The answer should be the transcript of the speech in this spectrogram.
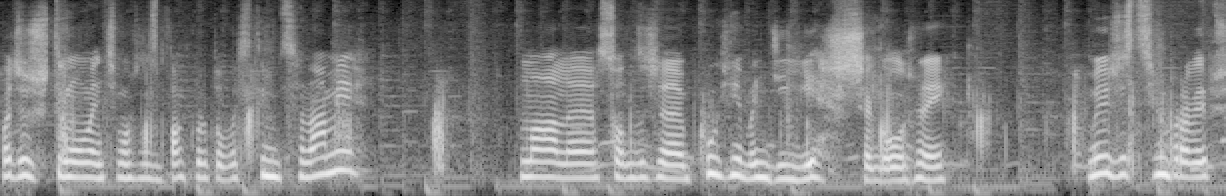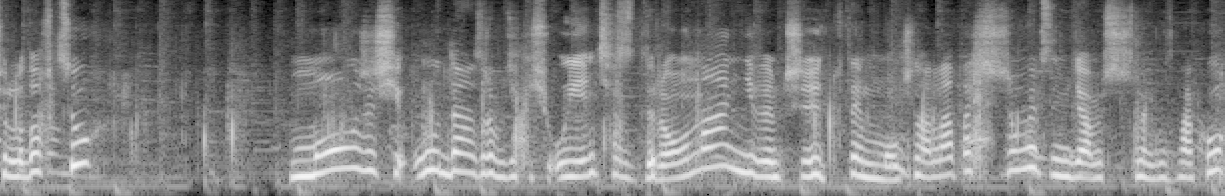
Chociaż w tym momencie można zbankrutować z tymi cenami. No ale sądzę, że później będzie jeszcze gorzej. My już jesteśmy prawie przy lodowcu. Może się uda zrobić jakieś ujęcia z drona. Nie wiem, czy tutaj można latać. Szczerze mówiąc, nie widziałam jeszcze znaku.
